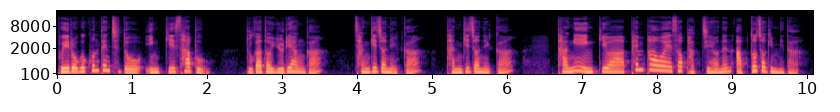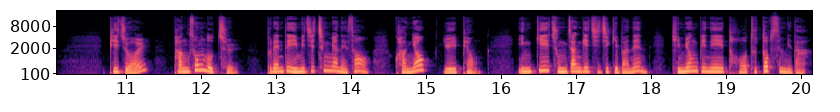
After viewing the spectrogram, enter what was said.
브이로그 콘텐츠도 인기 4부. 누가 더 유리한가? 장기전일까? 단기전일까? 당이 인기와 팬파워에서 박지현은 압도적입니다. 비주얼, 방송 노출, 브랜드 이미지 측면에서 광역, 유입형, 인기 중장기 지지 기반은 김용빈이 더 두텁습니다.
